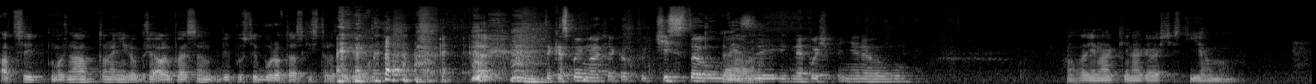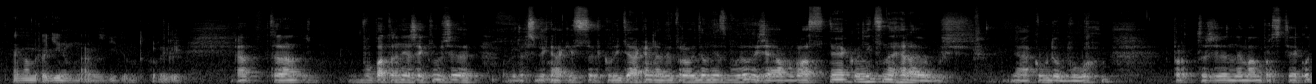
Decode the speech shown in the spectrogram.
asi možná to není dobře, ale úplně jsem vypustil budovatelský strategie. tak aspoň máš jako tu čistou vizi, nepošpiněnou. Ale jinak, jinak já ještě stíhám. No. Já mám rodinu na rozdíl od kolegy. Já teda opatrně řeknu, že bych nějaký sekuritákem nevyprovodil mě z budovy, že já vlastně jako nic nehraju už nějakou dobu, protože nemám prostě jako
